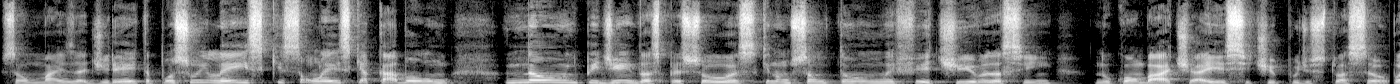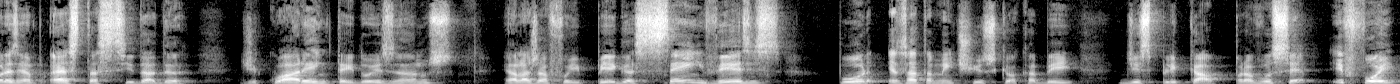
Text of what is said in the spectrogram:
são mais à direita, possuem leis que são leis que acabam não impedindo as pessoas que não são tão efetivas assim no combate a esse tipo de situação. Por exemplo, esta cidadã de 42 anos, ela já foi pega 100 vezes por exatamente isso que eu acabei de explicar para você e foi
